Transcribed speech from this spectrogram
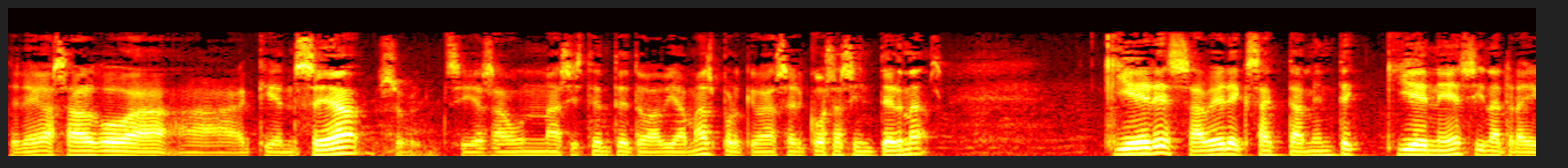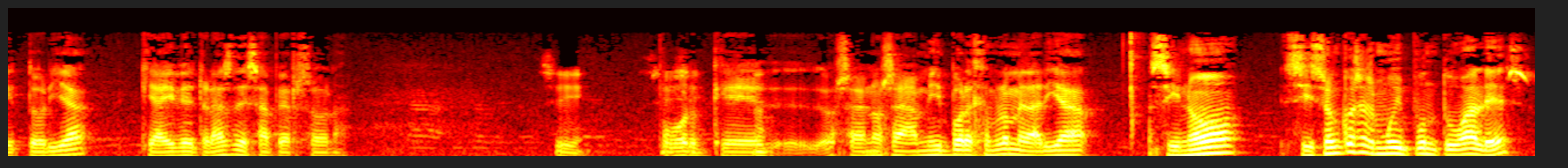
Delegas algo a, quien sea, si es a un asistente todavía más, porque va a ser cosas internas, quieres saber exactamente quién es y la trayectoria que hay detrás de esa persona. Sí. porque, o sea, no sé, a mí, por ejemplo, me daría, si no, si son cosas muy puntuales,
